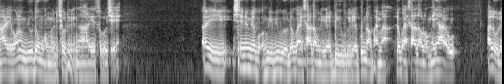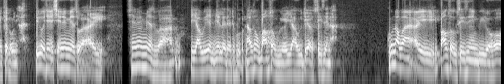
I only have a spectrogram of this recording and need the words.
ငါးတွေဘောလုံးမျိုးတုံးကုန်တယ်တချို့တယ်ငါးတွေဆိုလို့ရှိရင်အဲ့ဒီရှင်းနေမြက်ကိုအမိပြုပြီးတော့လောက်ကန်စားတောင်းနေတဲ့ပြည်သူတွေလည်းခုနောက်ပိုင်းမှာလောက်ကန်စားတောင်းလို့မရတော့ဘူး အဲ့လိုလည်းဖြစ်ကုန်ကြတယ်ပြီးတော့ချင်းရှင်းနေမြက်ဆိုတာအဲ့ဒီရှင်းနေမြက်ဆိုတာအရာကြီးရဲ့မြက်လက်တဲ့တခုနောက်ဆုံးပေါင်းစုံပြီးတော့အရာကြီးတဲ့ကိုစီးစင်းတာခုနောက်ပိုင်းအဲ့ဒီပေါင်းစုံစီးစင်းပြီးတော့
